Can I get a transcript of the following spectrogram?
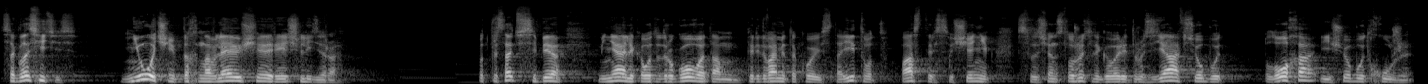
Согласитесь, не очень вдохновляющая речь лидера. Вот представьте себе меня или кого-то другого, там перед вами такой стоит вот пастырь, священник, священнослужитель говорит, друзья, все будет плохо и еще будет хуже.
